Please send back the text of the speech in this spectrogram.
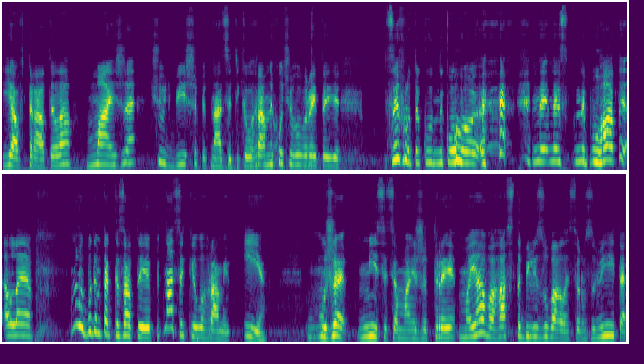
я втратила майже чуть більше 15 кг. Не хочу говорити цифру таку нікого не, не, не пугати, але ну, будемо так казати, 15 кілограмів. І вже місяця майже три моя вага стабілізувалася, розумієте?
